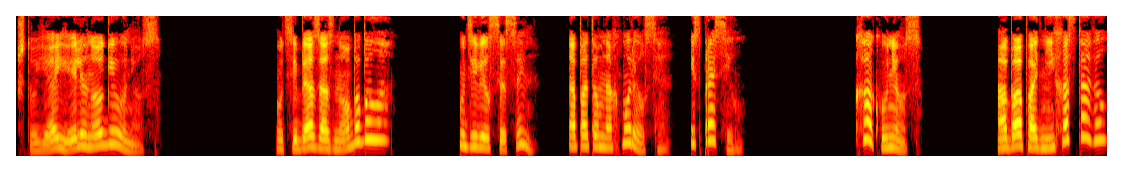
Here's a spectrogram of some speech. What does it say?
что я еле ноги унес. «У тебя зазноба была?» Удивился сын, а потом нахмурился и спросил. «Как унес? А баб одних оставил?»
